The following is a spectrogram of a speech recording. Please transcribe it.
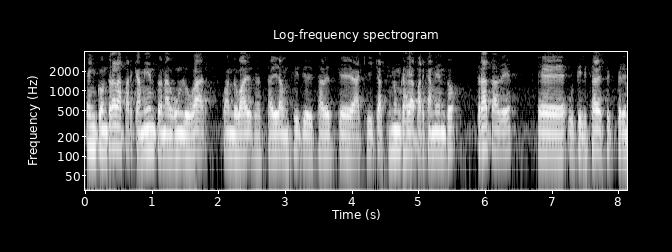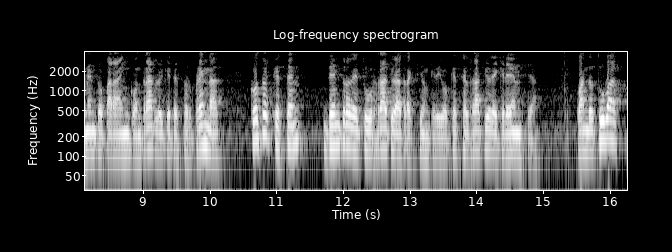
encontrar aparcamiento en algún lugar, cuando vayas a ir a un sitio y sabes que aquí casi nunca hay aparcamiento, trata de eh, utilizar este experimento para encontrarlo y que te sorprendas. Cosas que estén dentro de tu ratio de atracción, que digo, que es el ratio de creencia. Cuando tú vas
